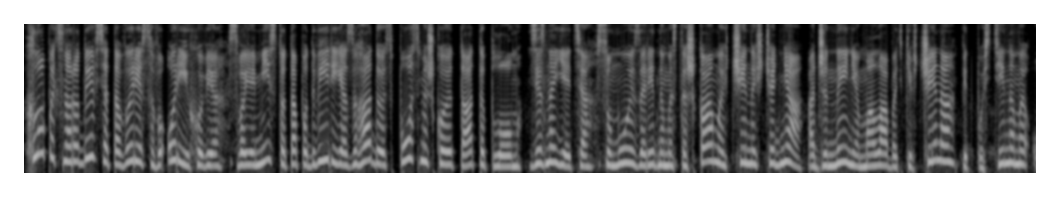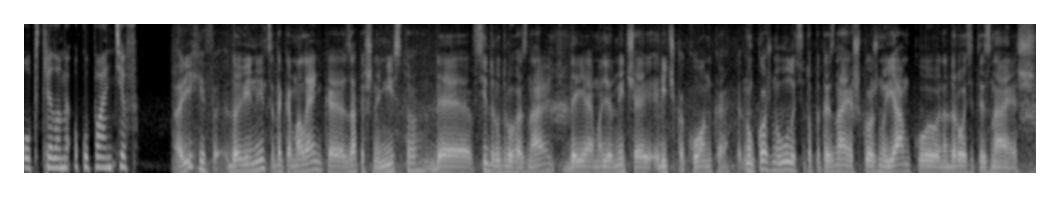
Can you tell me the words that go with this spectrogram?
Хлопець народився та виріс в Оріхові. Своє місто та подвір'я згадує з посмішкою та теплом. Зізнається, сумує за рідними стежками чи не щодня, адже нині мала батьківщина під постійними обстрілами окупантів. Оріхів до війни це таке маленьке, затишне місто, де всі друг друга знають, де є мальовнича річка Конка. Ну, кожну вулицю, тобто ти знаєш кожну ямку на дорозі, ти знаєш,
